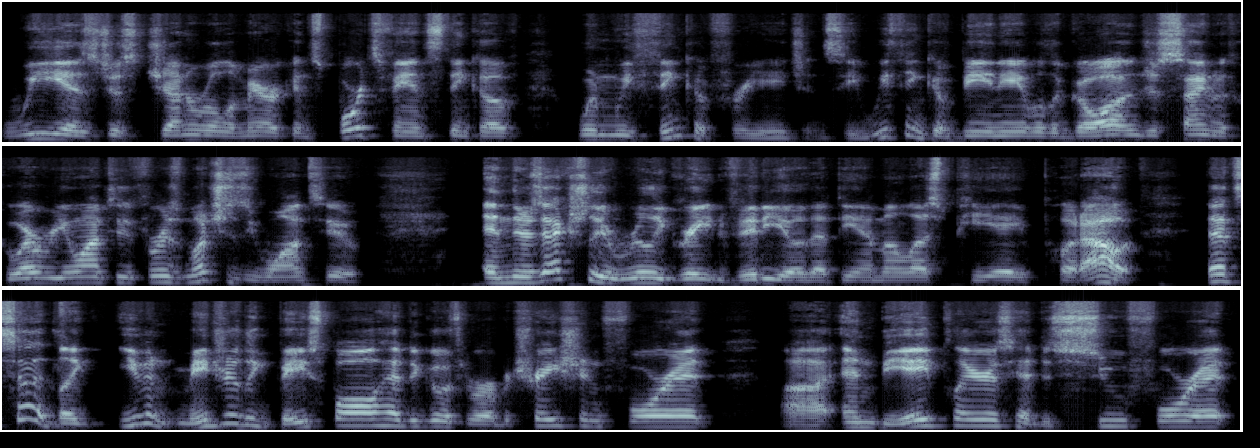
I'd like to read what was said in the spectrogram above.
we as just general American sports fans think of when we think of free agency. We think of being able to go out and just sign with whoever you want to for as much as you want to. And there's actually a really great video that the MLSPA put out that said, like, even Major League Baseball had to go through arbitration for it. Uh, NBA players had to sue for it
